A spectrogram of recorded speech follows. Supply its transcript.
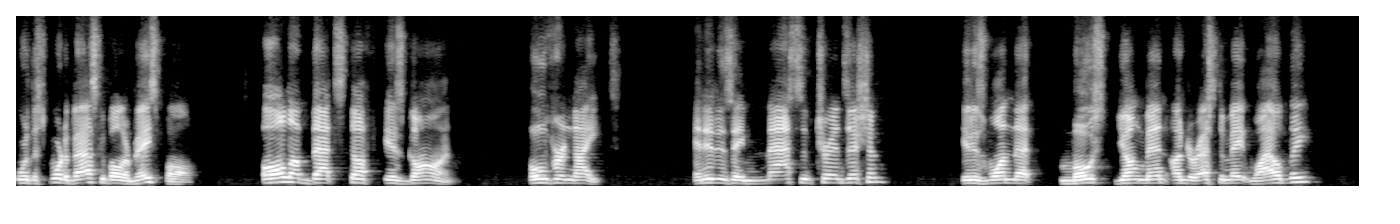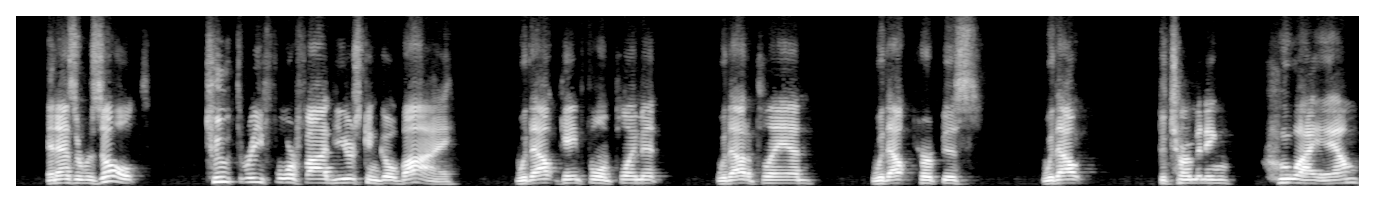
or the sport of basketball or baseball, all of that stuff is gone overnight. And it is a massive transition. It is one that most young men underestimate wildly. And as a result, two, three, four, five years can go by without gainful employment, without a plan, without purpose, without determining who I am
